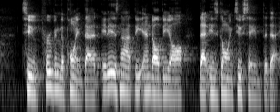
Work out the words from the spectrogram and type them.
to proving the point that it is not the end all be all that is going to save the day.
